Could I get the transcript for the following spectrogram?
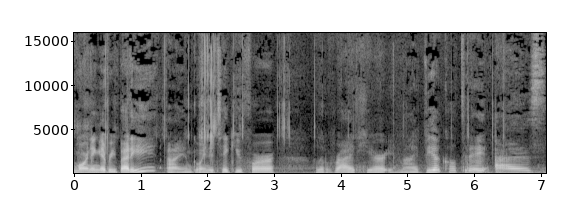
morning, everybody. I am going to take you for a little ride here in my vehicle today as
